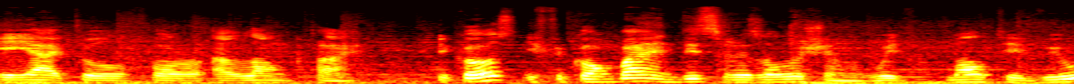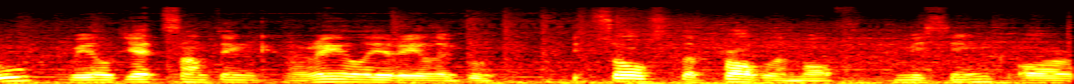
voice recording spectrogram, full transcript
AI tool for a long time. Because if you combine this resolution with multi-view, we'll get something really really good. It solves the problem of missing or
